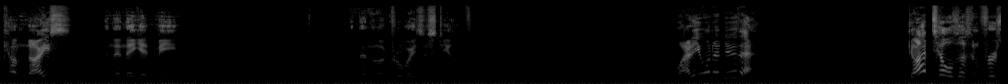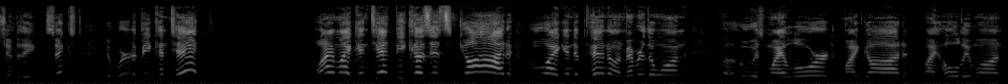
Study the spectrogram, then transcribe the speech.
They come nice, and then they get mean. And then they look for ways to steal it from you. Why do you want to do that? God tells us in 1 Timothy 6 that we're to be content. Why am I content? Because it's God who I can depend on. Remember the one uh, who is my Lord, my God, my Holy One,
